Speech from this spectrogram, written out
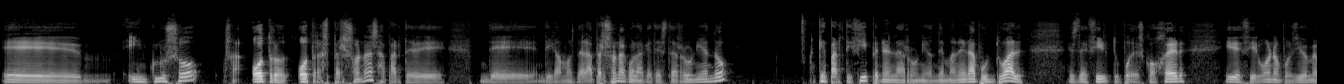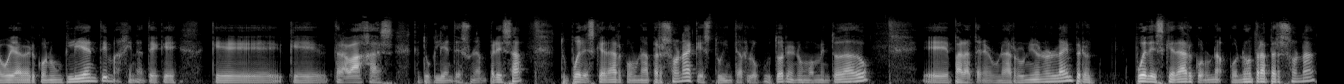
eh, incluso o sea, otras personas, aparte de, de, digamos, de la persona con la que te estés reuniendo, que participen en la reunión de manera puntual. Es decir, tú puedes coger y decir, bueno, pues yo me voy a ver con un cliente, imagínate que, que, trabajas, que tu cliente es una empresa, tú puedes quedar con una persona que es tu interlocutor en un momento dado eh, para tener una reunión online, pero puedes quedar con una con otra persona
